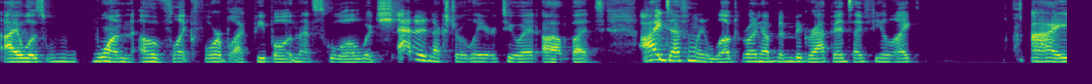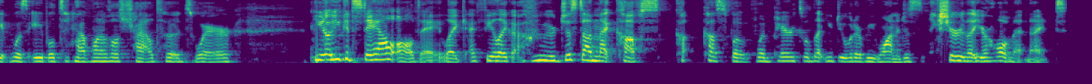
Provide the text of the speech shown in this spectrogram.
I was one of like four black people in that school, which added an extra layer to it. Um, but I definitely loved growing up in Big Rapids. I feel like I was able to have one of those childhoods where, you know, you could stay out all day. Like, I feel like uh, we were just on that cusp, cu- cusp of when parents would let you do whatever you want and just make sure that you're home at night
